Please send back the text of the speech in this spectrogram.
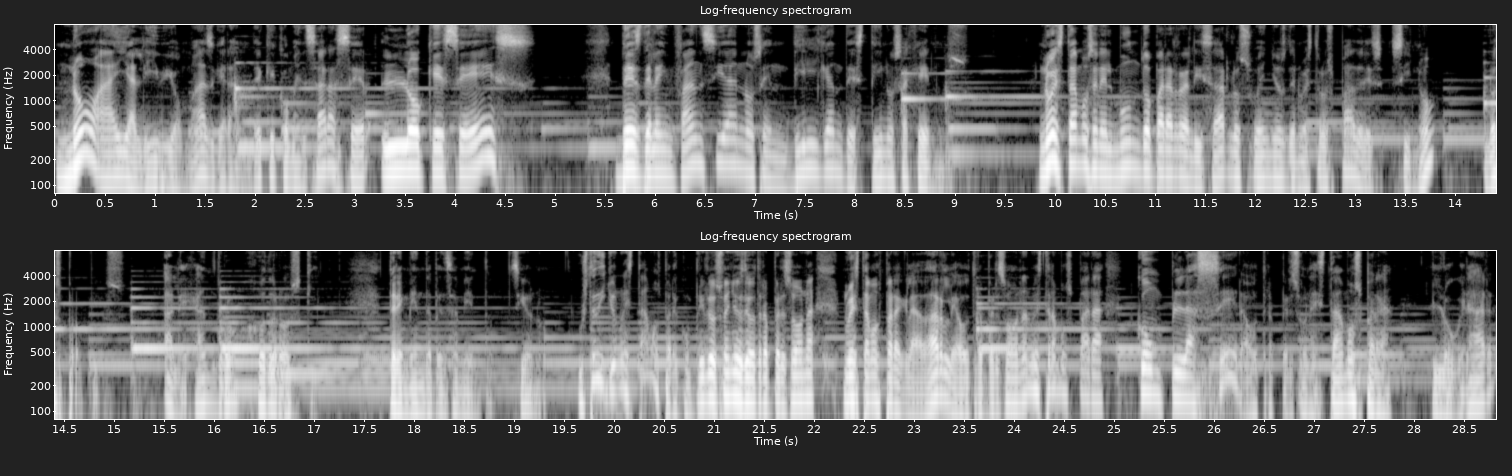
No hay alivio más grande que comenzar a ser lo que se es. Desde la infancia nos endilgan destinos ajenos. No estamos en el mundo para realizar los sueños de nuestros padres, sino los propios. Alejandro Jodorowsky. Tremenda pensamiento, ¿sí o no? Usted y yo no estamos para cumplir los sueños de otra persona, no estamos para agradarle a otra persona, no estamos para complacer a otra persona, estamos para lograr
